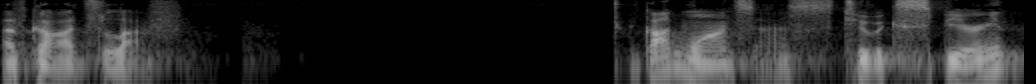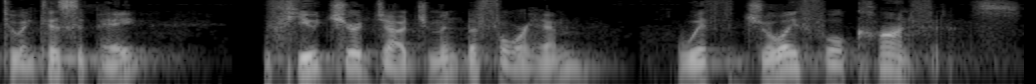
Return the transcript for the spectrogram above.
of God's love. God wants us to experience, to anticipate future judgment before Him with joyful confidence.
